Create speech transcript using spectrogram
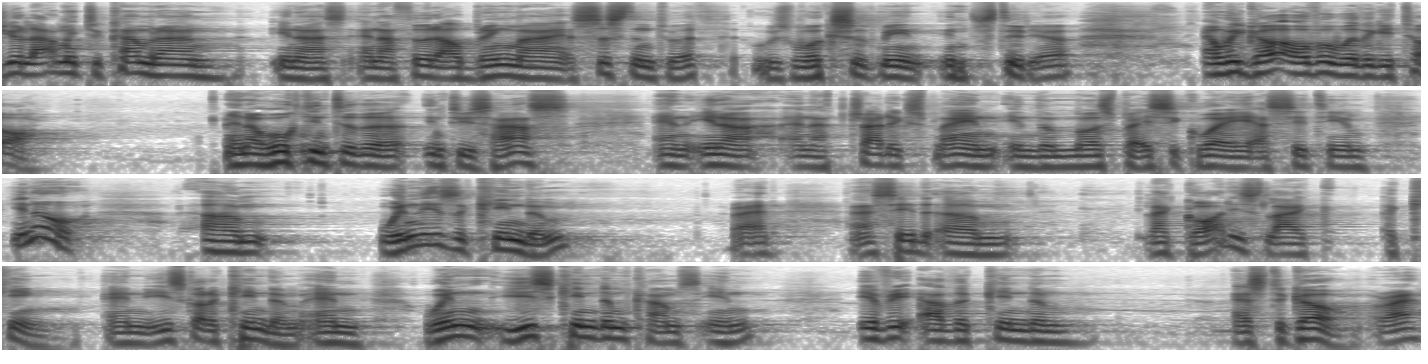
you allow me to come around? You know, and I thought I'll bring my assistant with, who works with me in, in the studio, and we go over with a guitar. And I walked into the into his house, and, you know, and I tried to explain in the most basic way. I said to him, you know, um, when there's a kingdom, right? And I said, um, like God is like a king, and he's got a kingdom. And when his kingdom comes in, every other kingdom has to go, right?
